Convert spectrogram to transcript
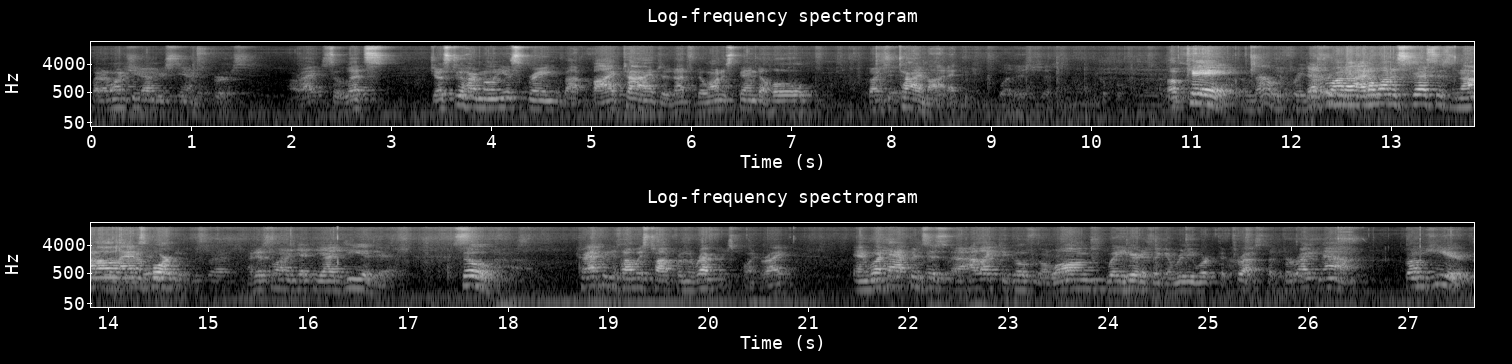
But I want you to understand it first. All right, so let's just do harmonious spring about five times. I don't- don't want to spend a whole bunch of time on it. Okay, Now we're free. just want to, I don't want to stress this, not all that important. I just want to get the idea there. So, trapping is always taught from the reference point, right? And what happens is, uh, I like to go from a long way here to so I can really work the thrust. But for right now, from here,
